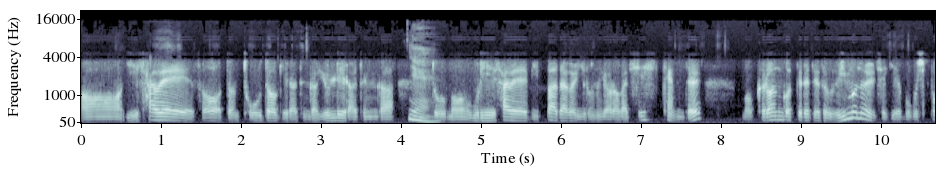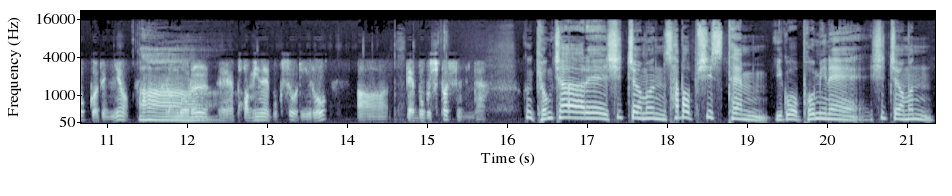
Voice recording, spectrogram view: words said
어, 이 사회에서 어떤 도덕이라든가 윤리라든가 예. 또뭐 우리 사회의 밑바닥을 이루는 여러 가지 시스템들, 뭐 그런 것들에 대해서 의문을 제기해 보고 싶었거든요. 아. 그런 거를 예, 범인의 목소리로 어, 내보고 싶었습니다. 그 경찰의 시점은 사법 시스템이고 범인의 시점은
